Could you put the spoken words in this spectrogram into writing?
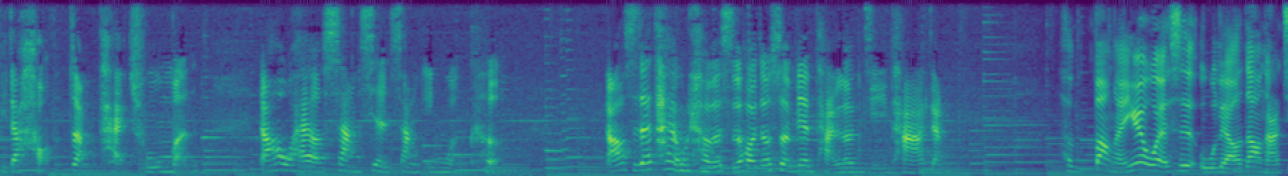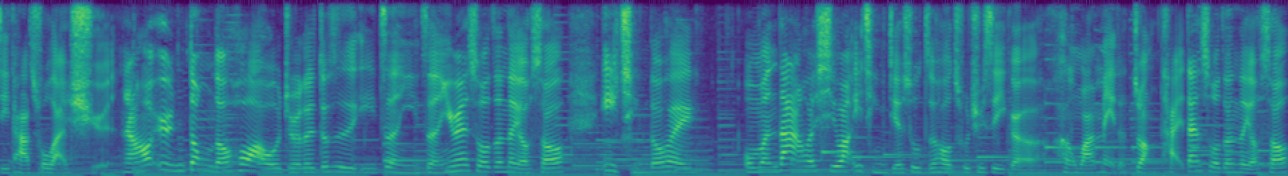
比较好的状态出门。然后我还有上线上英文课，然后实在太无聊的时候，就顺便弹了吉他，这样子很棒哎。因为我也是无聊到拿吉他出来学。然后运动的话，我觉得就是一阵一阵，因为说真的，有时候疫情都会。我们当然会希望疫情结束之后出去是一个很完美的状态，但说真的，有时候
